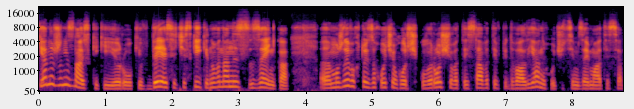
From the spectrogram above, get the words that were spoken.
я вже не знаю, скільки їй років, 10 чи скільки, ну вона низенька. Е, Можливо, хтось захоче горщику вирощувати і ставити в підвал. Я не хочу цим займатися.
